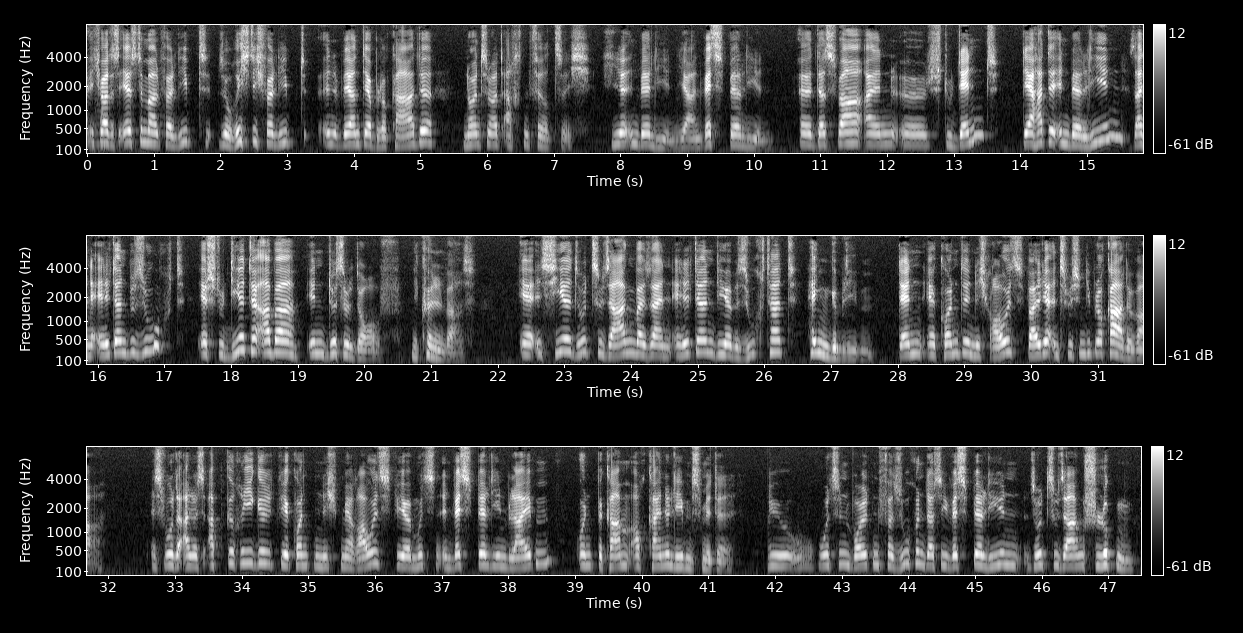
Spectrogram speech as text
Ich war das erste Mal verliebt, so richtig verliebt, während der Blockade 1948 hier in Berlin, ja, in West-Berlin. Äh, das war ein äh, Student, der hatte in Berlin seine Eltern besucht. Er studierte aber in Düsseldorf. Nee, Köln war es. Er ist hier sozusagen bei seinen Eltern, die er besucht hat, hängen geblieben. Denn er konnte nicht raus, weil ja inzwischen die Blockade war. Es wurde alles abgeriegelt, wir konnten nicht mehr raus, wir mussten in Westberlin bleiben und bekamen auch keine Lebensmittel. Die Russen wollten versuchen, dass sie Westberlin sozusagen schlucken.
